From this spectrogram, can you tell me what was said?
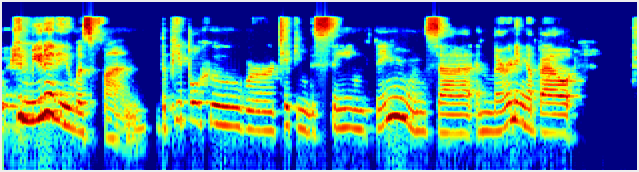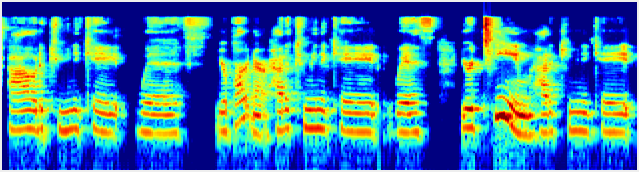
The community was fun. The people who were taking the same things uh, and learning about how to communicate with your partner, how to communicate with your team, how to communicate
